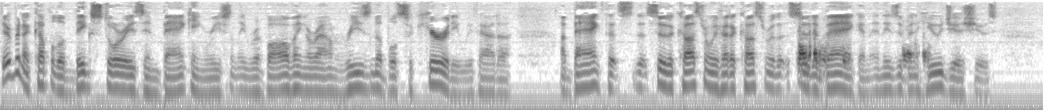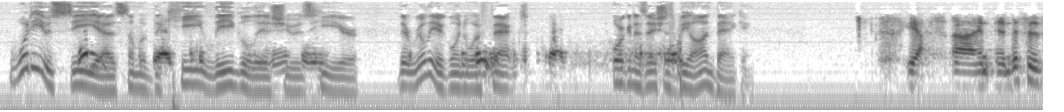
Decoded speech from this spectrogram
There have been a couple of big stories in banking recently revolving around reasonable security. We've had a, a bank that's, that sued a customer. We've had a customer that sued a bank, and, and these have been huge issues. What do you see as some of the key legal issues here that really are going to affect organizations beyond banking? Yes, uh, and, and this is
